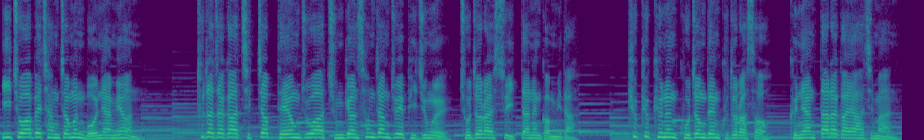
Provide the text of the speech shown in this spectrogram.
이 조합의 장점은 뭐냐면 투자자가 직접 대형주와 중견 성장주의 비중을 조절할 수 있다는 겁니다. QQQ는 고정된 구조라서 그냥 따라가야 하지만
